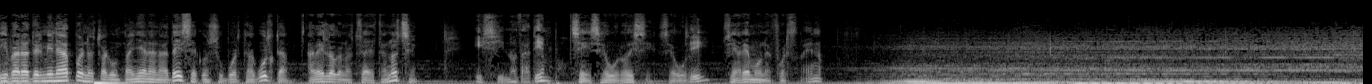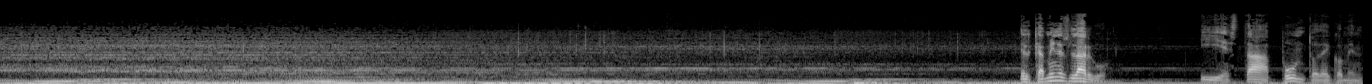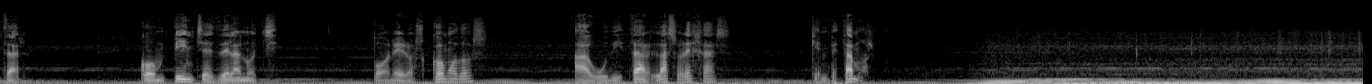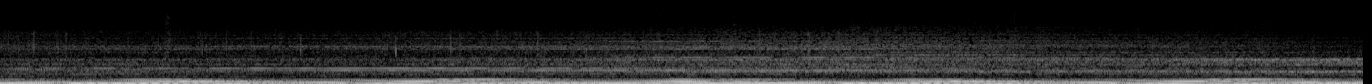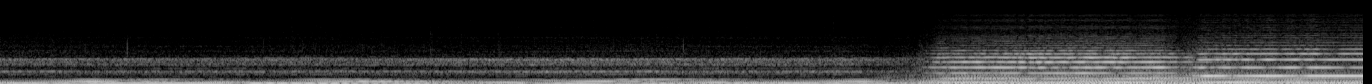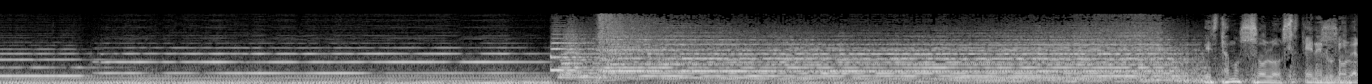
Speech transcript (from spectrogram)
Y para terminar, pues nuestra compañera Natese con su puerta oculta. A ver lo que nos trae esta noche. Y si nos da tiempo. Sí, seguro, sí, seguro. ¿Sí? Sí, haremos un esfuerzo. Bueno. El camino es largo y está a punto de comenzar. Con pinches de la noche. Poneros cómodos, agudizar las orejas, que empezamos.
